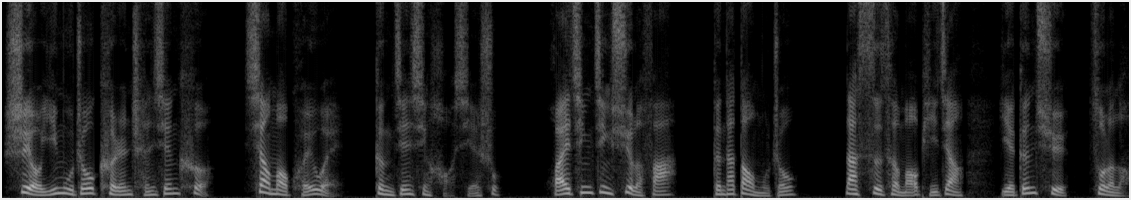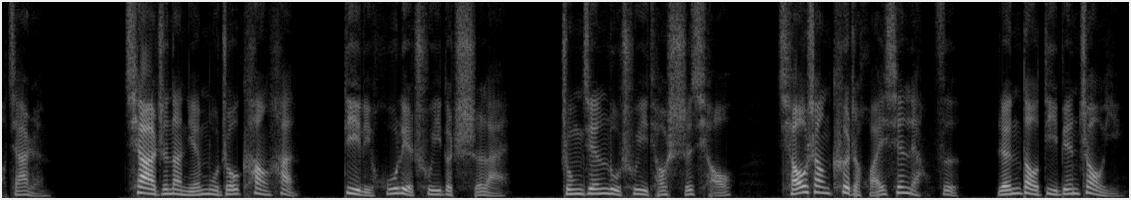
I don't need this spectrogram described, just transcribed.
是有一木州客人陈仙客，相貌魁伟，更坚信好邪术。怀清竟续了发，跟他到木州。那四侧毛皮匠也跟去做了老家人。恰知那年木州抗旱，地里忽裂出一个池来，中间露出一条石桥，桥上刻着“怀仙”两字。人到地边照影，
